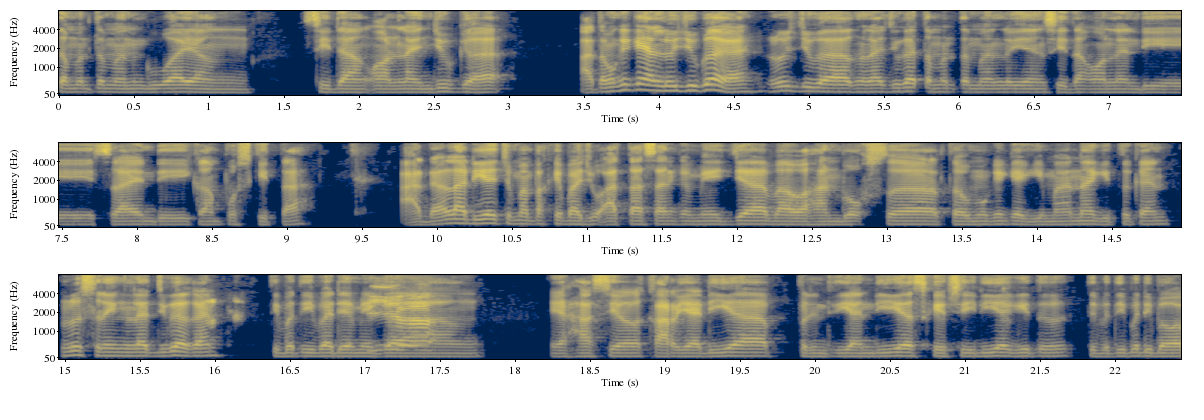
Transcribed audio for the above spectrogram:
teman-teman gua yang sidang online juga atau mungkin kayak lu juga kan lu juga ngeliat juga teman-teman lu yang sidang online di selain di kampus kita adalah dia cuma pakai baju atasan kemeja bawahan boxer atau mungkin kayak gimana gitu kan. Lu sering ngeliat juga kan tiba-tiba dia megang ya hasil karya dia penelitian dia skripsi dia gitu tiba-tiba dibawa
